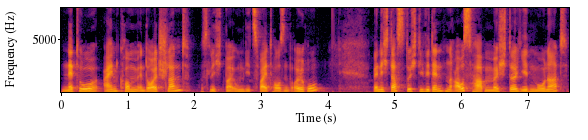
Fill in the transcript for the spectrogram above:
Nettoeinkommen in Deutschland. Das liegt bei um die 2000 Euro. Wenn ich das durch Dividenden raushaben möchte, jeden Monat,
